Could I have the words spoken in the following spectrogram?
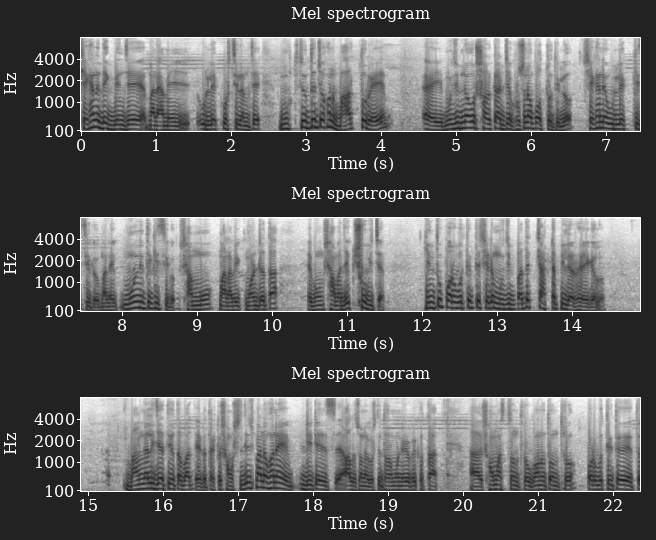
সেখানে দেখবেন যে মানে আমি উল্লেখ করছিলাম যে মুক্তিযুদ্ধের যখন বাহাত্তরে এই মুজিবনগর সরকার যে ঘোষণাপত্র দিল, সেখানে উল্লেখ কী ছিল? মানে মূলনীতি কী ছিল? সাম্য, মানবিক মর্যাদা এবং সামাজিক সুবিচার। কিন্তু পরবর্তীতে সেটা মুজিববাদের চারটা পিলার হয়ে গেল। বাঙালি জাতীয়তাবাদ, এটা তো একটা সমস্যা জিনিস। মানে ওখানে ডিটেলস আলোচনা করছি, ধর্মনিরপেক্ষতা সমাজতন্ত্র, গণতন্ত্র। পরবর্তীতে তো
